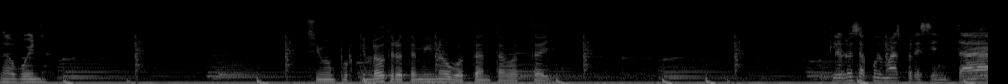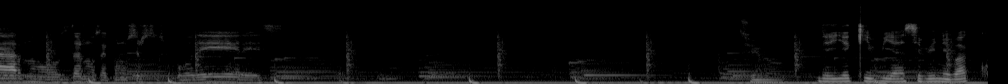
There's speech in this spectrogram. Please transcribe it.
la buena. Simón, porque en la otra también no hubo tanta batalla. Claro, esa fue más presentarnos, darnos a conocer sus poderes. Simón. De ahí aquí ya se viene Baku.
